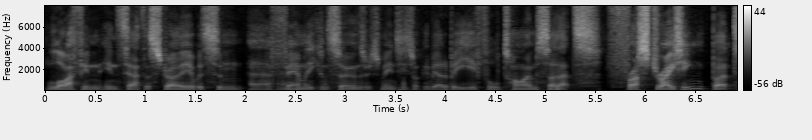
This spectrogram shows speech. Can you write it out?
life in, in South Australia with some uh, family concerns, which means he's not going to be able to be here full time. So that's frustrating, but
